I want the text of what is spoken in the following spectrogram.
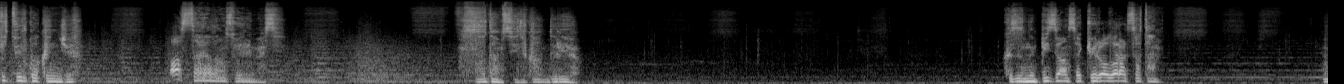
Bir Türk akıncı asla yalan söylemez. Bu adam seni kandırıyor. Kızını Bizans'a köle olarak satan bu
